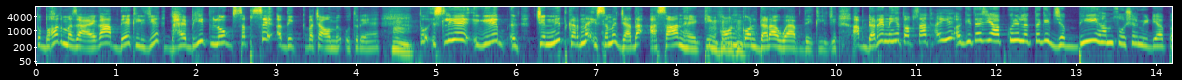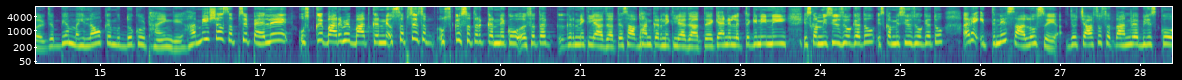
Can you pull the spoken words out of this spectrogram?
तो बहुत मज़ा आएगा। आप देख लीजिए भयभीत लोग सबसे अधिक बचाव में उतरे हैं। तो इसलिए ये चिन्हित करना इस समय ज़्यादा आसान है कि कौन कौन डरा हुआ है आप देख लीजिए। आप डरे नहीं है तो आप साथ आइए। और गीता जी आपको नहीं लगता कि जब भी हम सोशल मीडिया पर जब भी हम महिलाओं के मुद्दों को उठाएँगे हमेशा सबसे पहले उसके बारे में बात करने सबसे सब उसके सतर्क करने को सतर्क करने के लिए आ जाते हैं सावधान करने के लिए आ जाते हैं। कहने लगता है कि नहीं नहीं इसका मिस हो गया तो इसका मिस हो गया तो। अरे इतने सालों से जो चार सौ सत्तानवे अभी जिसको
